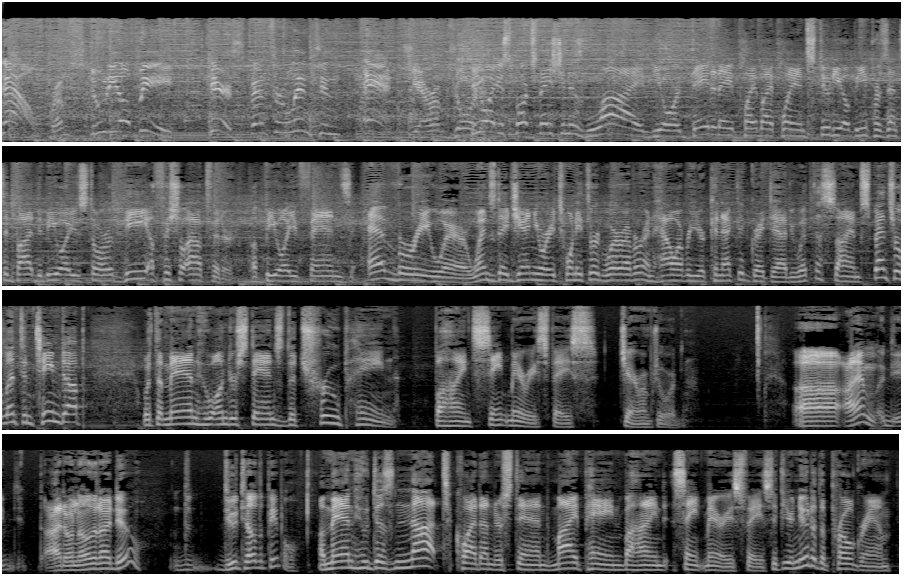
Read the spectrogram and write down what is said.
Now, from Studio B, here's Spencer Linton and Jarom Jordan. BYU Sports Nation is live, your day to day play by play in Studio B, presented by the BYU Store, the official outfitter of BYU fans everywhere. Wednesday, January 23rd, wherever and however you're connected. Great to have you with us. I am Spencer Linton, teamed up with the man who understands the true pain behind St. Mary's face, Jarom Jordan. Uh, I'm. I don't know that I do. Do tell the people. A man who does not quite understand my pain behind St. Mary's face. If you're new to the program,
